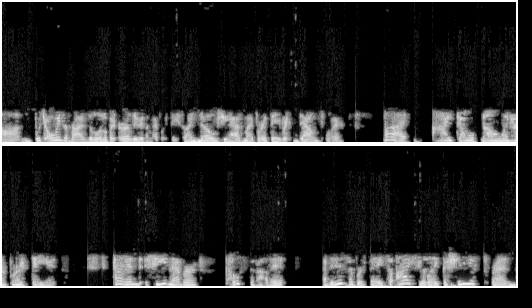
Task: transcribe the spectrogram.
Um, which always arrives a little bit earlier than my birthday. So I know she has my birthday written down somewhere, but I don't know when her birthday is. And she never posts about it and it is her birthday, so I feel like the shittiest friend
